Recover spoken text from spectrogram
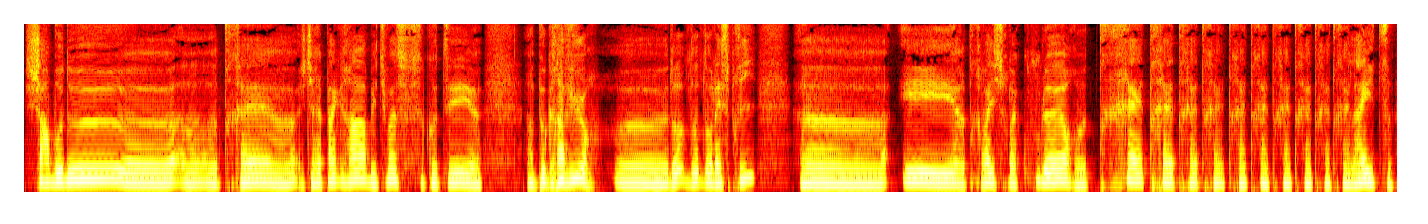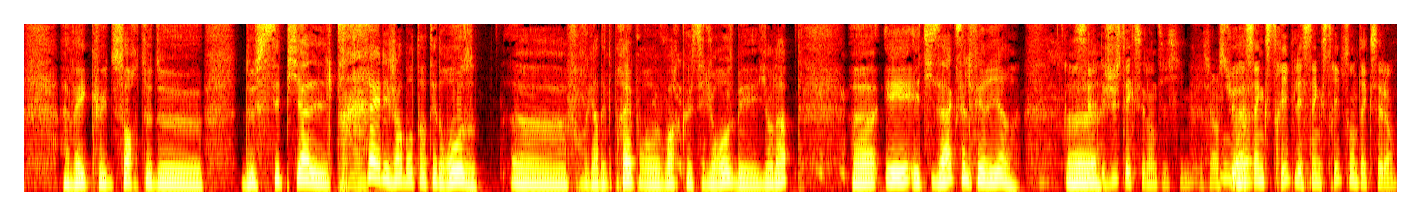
charbonneux, euh, un, un trait, euh, je dirais pas gras, mais tu vois ce, ce côté euh, un peu gravure euh, dans, dans, dans l'esprit, euh, et un travail sur la couleur très très très très très très très très très très light, avec une sorte de de sépia très légèrement teinté de rose. Euh, faut regarder de près pour voir que c'est du rose, mais il y en a. Euh, et, et Tizak, ça le fait rire. Euh, C'est juste excellentissime. J'en suis ouais. à 5 strips, les 5 strips sont excellents.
